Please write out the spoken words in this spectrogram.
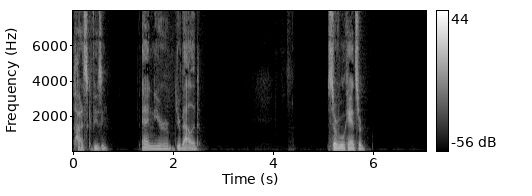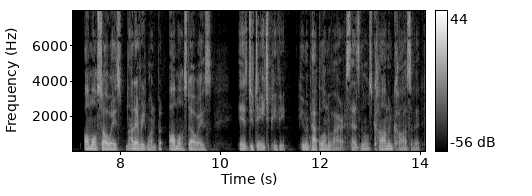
God, it's confusing and you're you're valid. Cervical cancer almost always, not everyone, but almost always is due to HPV, human papillomavirus. That is the most common cause of it.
